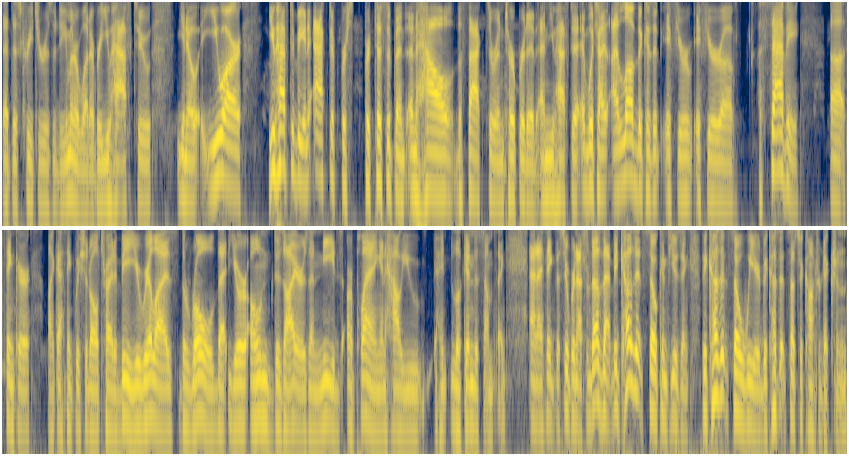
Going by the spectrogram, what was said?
that this creature is a demon or whatever, you have to, you know, you are you have to be an active pers- participant in how the facts are interpreted, and you have to, which I, I love because it, if you're if you're a, a savvy uh, thinker, like I think we should all try to be, you realize the role that your own desires and needs are playing in how you look into something. And I think the supernatural does that because it's so confusing, because it's so weird, because it's such a contradiction.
